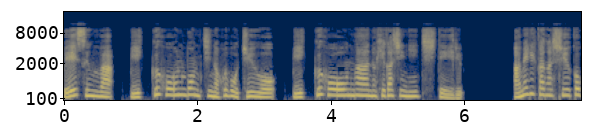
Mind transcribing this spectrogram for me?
ベースンはビッグホーン盆地のほぼ中央、ビッグホーン側の東に位置している。アメリカ合衆国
